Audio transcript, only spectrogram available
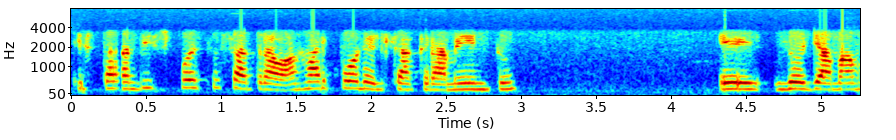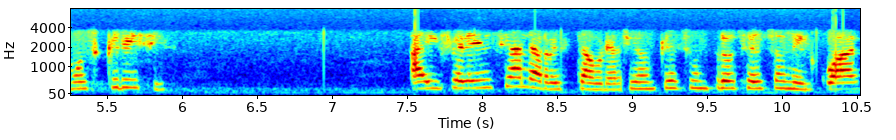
están dispuestos a trabajar por el sacramento, eh, lo llamamos crisis. A diferencia de la restauración, que es un proceso en el cual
